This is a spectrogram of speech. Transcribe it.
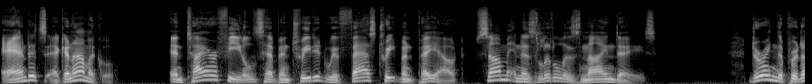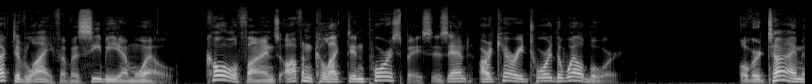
And it's economical. Entire fields have been treated with fast treatment payout, some in as little as nine days. During the productive life of a CBM well, coal fines often collect in pore spaces and are carried toward the wellbore. Over time,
